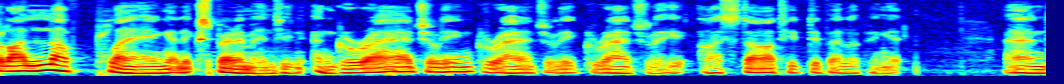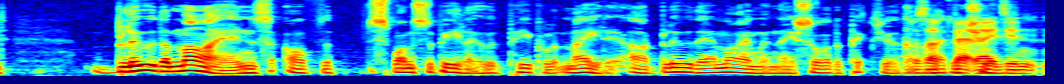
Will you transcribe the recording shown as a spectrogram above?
But I loved playing and experimenting, and gradually and gradually, gradually, I started developing it, and blew the minds of the Swan Stabilo, the people that made it. I blew their mind when they saw the picture. that I I'd bet they didn't-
